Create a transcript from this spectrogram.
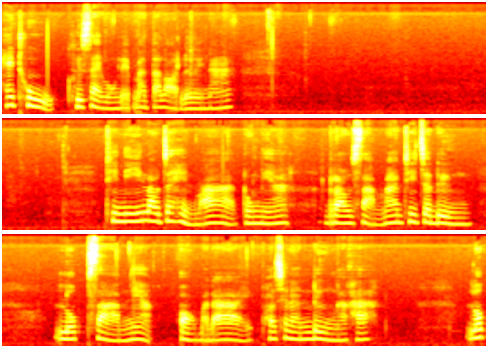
ให้ถูกคือใส่วงเล็บมาตลอดเลยนะ ทีนี้เราจะเห็นว่าตรงเนี้ย เราสามารถที่จะดึงลบ3เนี่ยออกมาได้ เพราะฉะนั้นดึงนะคะลบ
